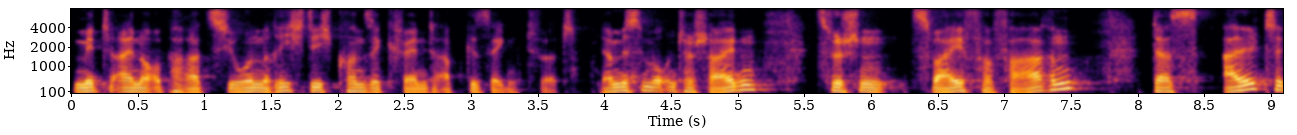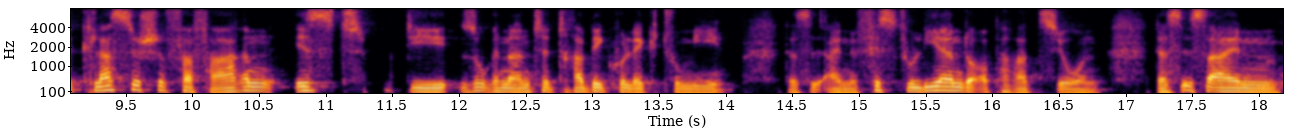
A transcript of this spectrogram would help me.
mit einer Operation richtig konsequent abgesenkt wird. Da müssen wir unterscheiden zwischen zwei Verfahren. Das alte klassische Verfahren ist die sogenannte Trabekulektomie. Das ist eine fistulierende Operation. Das ist ein,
